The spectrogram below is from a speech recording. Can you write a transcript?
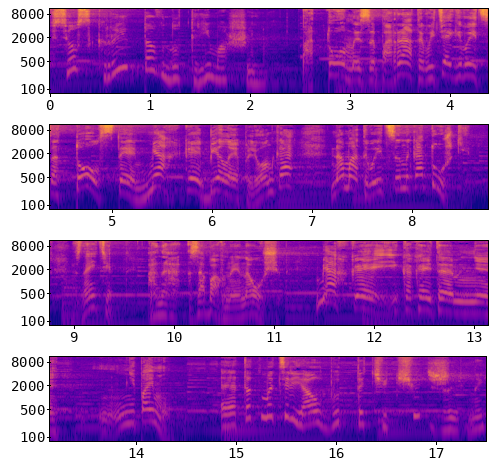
Все скрыто внутри машин. Потом из аппарата вытягивается толстая, мягкая белая пленка, наматывается на катушки. Знаете, она забавная на ощупь. Мягкая и какая-то... Не пойму. Этот материал будто чуть-чуть жирный.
